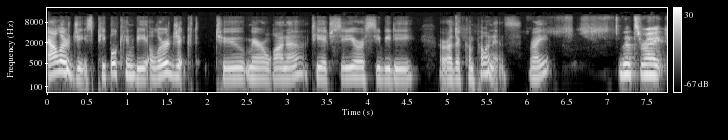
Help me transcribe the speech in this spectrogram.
allergies. People can be allergic to marijuana, THC, or CBD, or other components, right? That's right.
